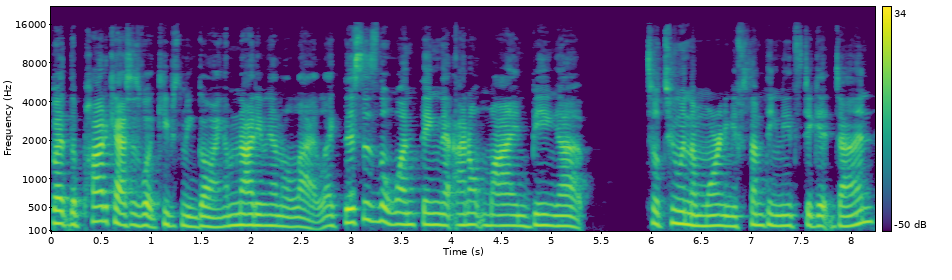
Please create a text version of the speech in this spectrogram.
but the podcast is what keeps me going. I'm not even going to lie. Like this is the one thing that I don't mind being up till two in the morning. If something needs to get done,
